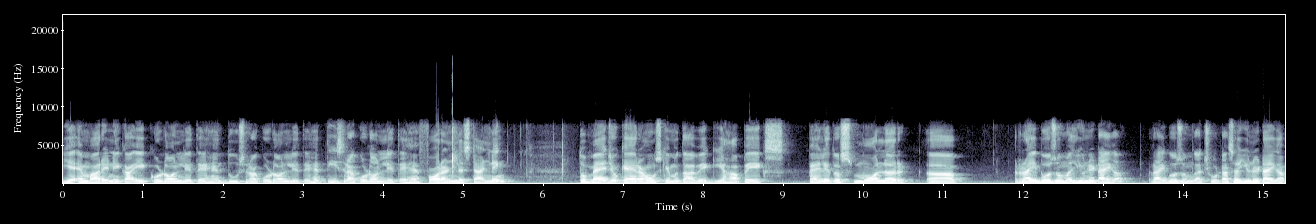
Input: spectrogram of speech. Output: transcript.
ये एमआरएनए का एक कोडॉन लेते हैं, दूसरा कोडॉन लेते हैं, तीसरा कोडॉन लेते हैं फॉर अंडरस्टैंडिंग तो मैं जो कह रहा हूँ, उसके मुताबिक यहाँ पे एक पहले तो स्मॉलर राइबोसोमल यूनिट आएगा। राइबोसोम का छोटा सा यूनिट आएगा।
